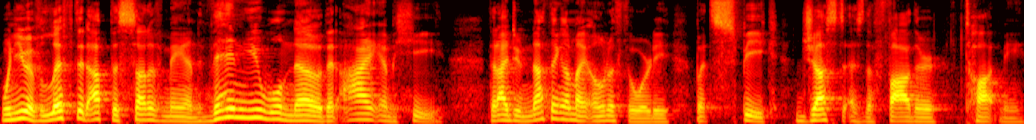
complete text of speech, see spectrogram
When you have lifted up the Son of Man, then you will know that I am He, that I do nothing on my own authority, but speak just as the Father taught me.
